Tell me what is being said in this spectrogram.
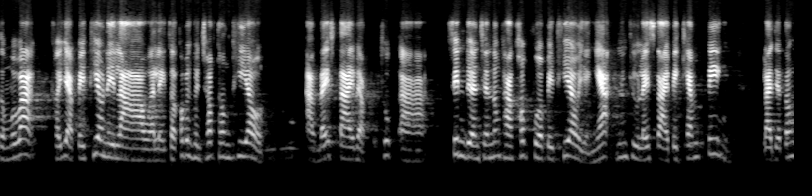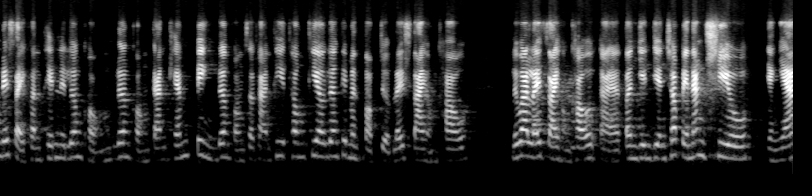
สมมติว่าเขาอยากไปเที่ยวในลาวอะไรแต่เขาเป็นคนชอบท่องเที่ยวอ่าไลฟ์สไตล์แบบทุกอ่าสิ้นเดือนฉันต้องพาครอบครัวไปเที่ยวอย่างเงี้ยนั่นคือไลฟ์สไตล์ไปแคมปิ้งเราจะต้องได้ใส่คอนเทนต์ในเรื่องของเรื่องของการแคมปิ้งเรื่องของสถานที่ท่องเที่ยวเรื่องที่มันตอบโจทย์ไลฟ์สไตล์ของเขาหรือว่าไลฟ์สไตล์ของเขาแต่ตอนเย็นๆชอบไปนั่งชิลอย่างเงี้ย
